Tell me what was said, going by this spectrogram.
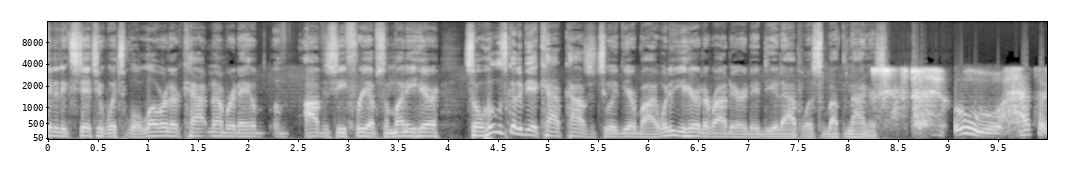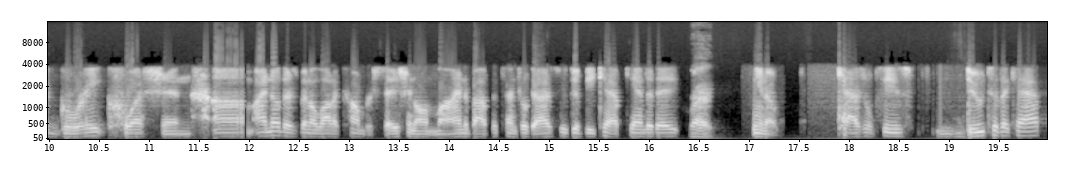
get an extension, which will lower their cap number. They obviously free up some money here. So who's going to be a cap in nearby? What are you hearing around there in Indianapolis about the Niners? Ooh, that's a great question. Um, I know there's been a lot of conversation online about potential guys who could be cap candidate, right? You know, casualties due to the cap.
